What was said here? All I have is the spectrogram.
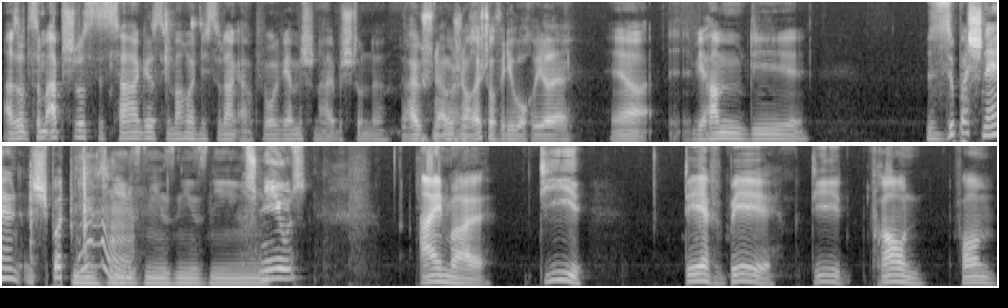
Also zum Abschluss des Tages, wir machen heute nicht so lange, obwohl wir haben ja schon eine halbe Stunde. Eine halbe Stunde haben wir schon reicht doch für die Woche wieder. Ja, wir haben die superschnellen Sport-News, Hm. News, News, News, News. News. Einmal die DFB, die Frauen vom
